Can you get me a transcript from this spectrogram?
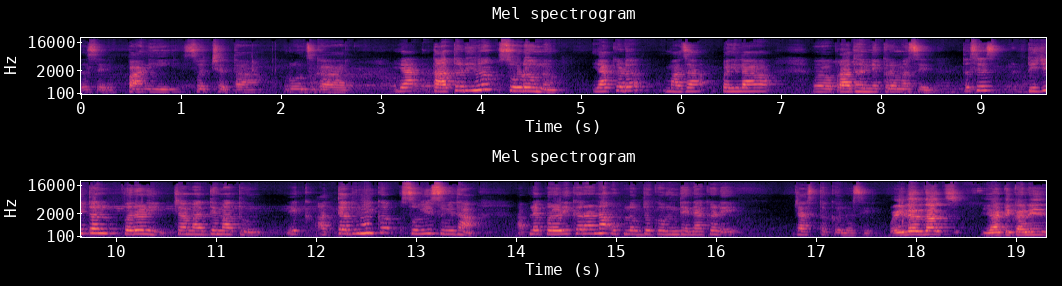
जसे पाणी स्वच्छता रोजगार या तातडीनं सोडवणं याकडं माझा पहिला प्राधान्यक्रम असेल. तसेच डिजिटल परळीच्या माध्यमातून एक अत्याधुनिक सोयी सुविधा आपल्या परळीकरांना उपलब्ध करून देण्याकडे जास्त कल असेल. पहिल्यांदाच या ठिकाणी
